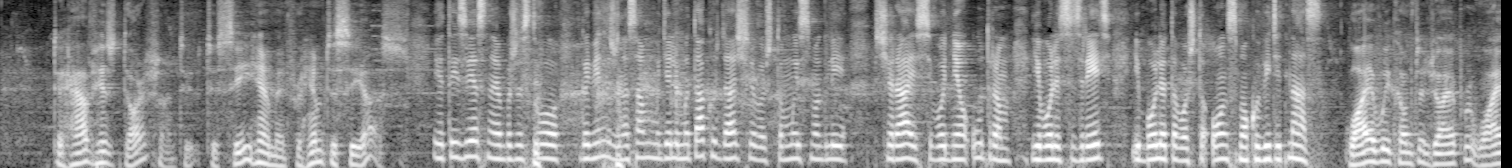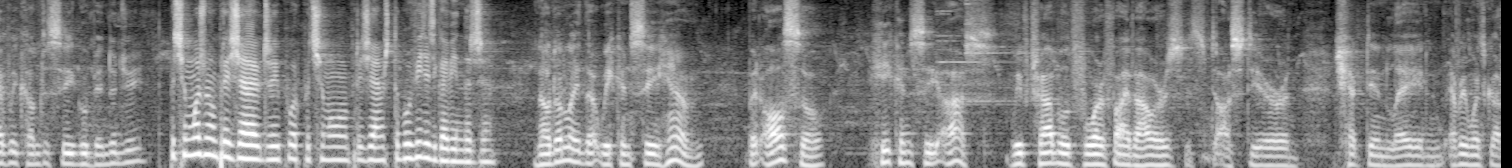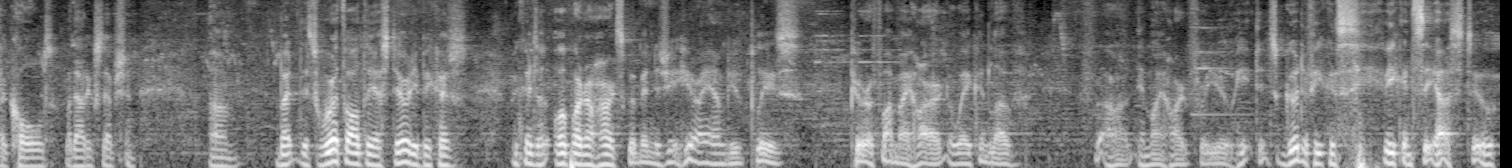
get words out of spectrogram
to have his darshan, to, to see him and for him to see us. И это известное божество Говиндаджи. На самом деле мы так удачливы, что мы смогли вчера и сегодня утром его лицезреть, и более того, что он смог увидеть нас. Why have we come to Jaipur? Why have we come to see Govindaji? Почему же мы приезжаем в Джайпур? Почему мы приезжаем, чтобы увидеть Говиндаджи? Not only that we can see him, but also he can see us. We've traveled four or five hours. It's austere and checked in late, and everyone's got a cold without exception. Um, but it's worth all the austerity because we can just open our hearts. Govindaji, here I am. You please purify my heart, awaken love uh, in my heart for you. He, it's good if he can see. If he can see us too.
